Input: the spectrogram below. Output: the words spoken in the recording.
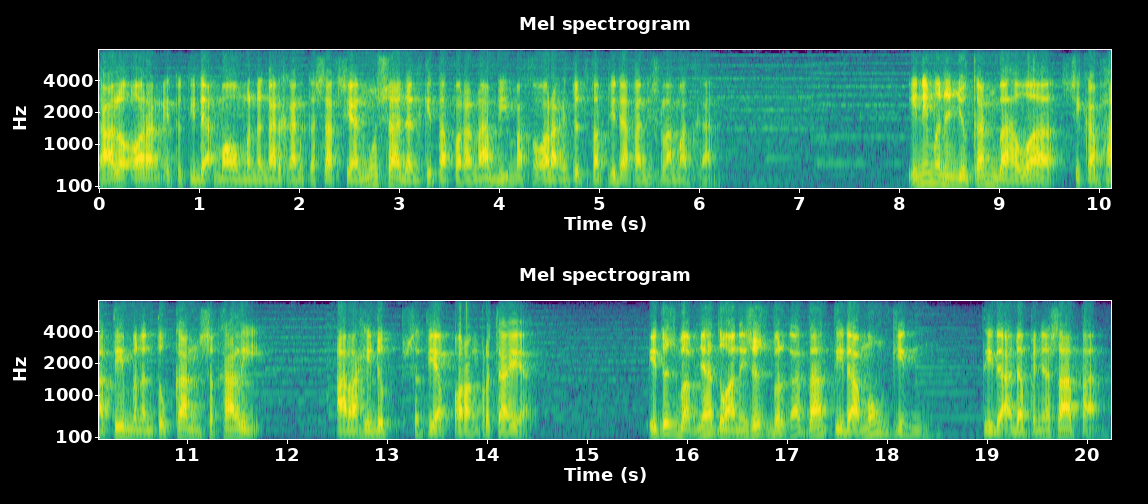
Kalau orang itu tidak mau mendengarkan kesaksian Musa dan kitab para nabi, maka orang itu tetap tidak akan diselamatkan. Ini menunjukkan bahwa sikap hati menentukan sekali arah hidup setiap orang percaya. Itu sebabnya Tuhan Yesus berkata, "Tidak mungkin tidak ada penyesatan.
